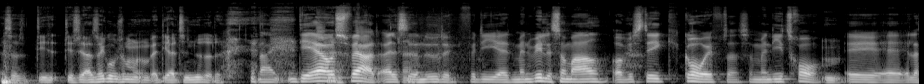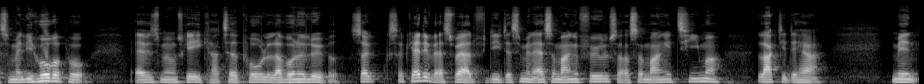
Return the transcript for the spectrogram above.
altså det, det ser altså ikke ud som, at de altid nyder det. Nej, men det er også svært altid at nyde det, fordi at man vil det så meget, og hvis det ikke går efter, som man lige tror, mm. øh, eller som man lige håber på, at hvis man måske ikke har taget pole eller vundet løbet, så, så kan det være svært, fordi der simpelthen er så mange følelser og så mange timer lagt i det her. Men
